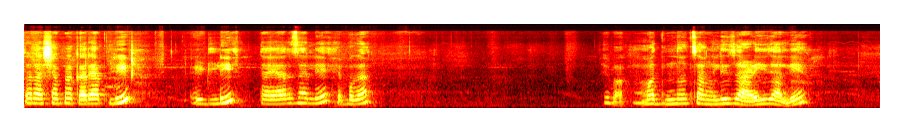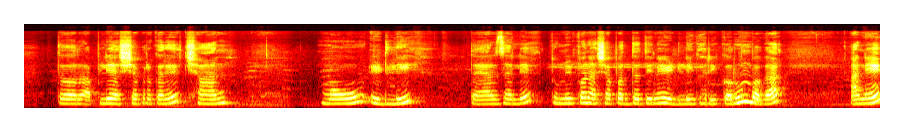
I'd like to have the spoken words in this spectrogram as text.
तर अशा प्रकारे आपली इडली तयार झाली आहे. हे बघा. हे बघ मधनं चांगली जाळी झाली आहे. तर आपली अशा प्रकारे छान मऊ इडली तयार झाली आहे. तुम्ही पण अशा पद्धतीने इडली घरी करून बघा. आणि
